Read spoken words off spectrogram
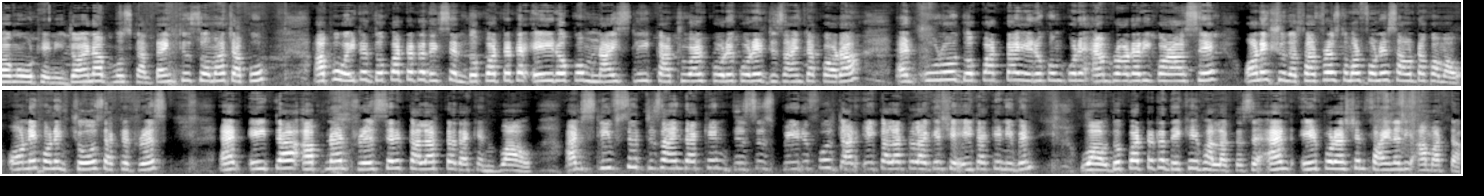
রঙও ওঠেনি। Zainab Muskan thank you so much আপু। আপু, এইটার দোপাট্টাটা দেখছেন? দোপাট্টাটা এইরকম নাইসলি কাটওয়ার করে করে ডিজাইনটা করা। এন্ড পুরো দোপাট্টায় এরকম করে এমব্রয়ডারি করা আছে। অনেক সুন্দর। সারপ্রাইজ, তোমার ফোনের সাউন্ডটা কমাও। অনেক অনেক জোস একটা ড্রেস এন্ড এইটা আপনার ড্রেসের কালারটা দেখেন ওয়াও এন্ড স্লিভসের ডিজাইন দেখেন দিস ইজ বিউটিফুল যার এই কালারটা লাগে, সে এইটাকে নেবেন। ওয়াও দোপাট্টাটা দেখেই ভালো লাগতেছে। এন্ড এরপর আসেন ফাইনালি আমারটা।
